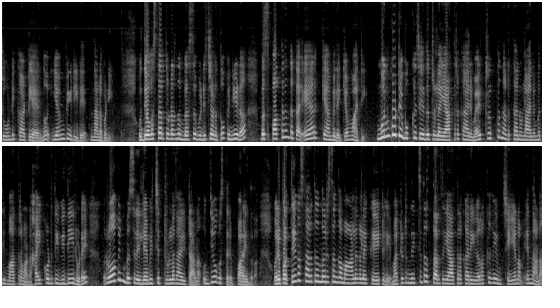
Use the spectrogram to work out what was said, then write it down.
ചൂണ്ടിക്കാട്ടിയായിരുന്നു എം വി ഡിയുടെ നടപടി. ഉദ്യോഗസ്ഥർ തുടർന്ന് ബസ് പിടിച്ചെടുത്തു. പിന്നീട് ബസ് പത്തനംതിട്ട എയർ ക്യാമ്പിലേക്ക് മാറ്റി. മുൻകൂട്ടി ബുക്ക് ചെയ്തിട്ടുള്ള യാത്രക്കാരുമായി ട്രിപ്പ് നടത്താനുള്ള അനുമതി മാത്രമാണ് ഹൈക്കോടതി വിധിയിലൂടെ റോബിൻ ബസ്സിൽ ലഭിച്ചിട്ടുള്ളതായിട്ടാണ് ഉദ്യോഗസ്ഥരും പറയുന്നത്. ഒരു പ്രത്യേക സ്ഥലത്ത് നിന്ന് ഒരു സംഘം ആളുകളെ കയറ്റുകയും മറ്റൊരു നിശ്ചിത സ്ഥലത്ത് യാത്രക്കാരെ ഇറക്കുകയും ചെയ്യണം എന്നാണ്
